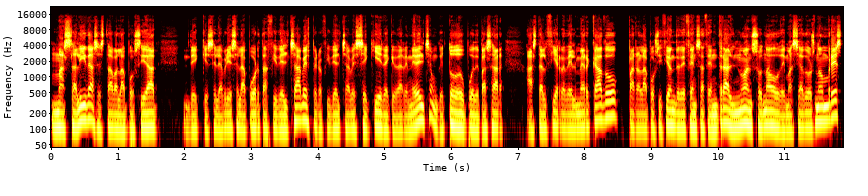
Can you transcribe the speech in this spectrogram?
más salidas. Estaba la posibilidad de que se le abriese la puerta a Fidel Chávez, pero Fidel Chávez se quiere quedar en el Elche, aunque todo puede pasar hasta el cierre del mercado. Para la posición de defensa central no han sonado demasiados nombres.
